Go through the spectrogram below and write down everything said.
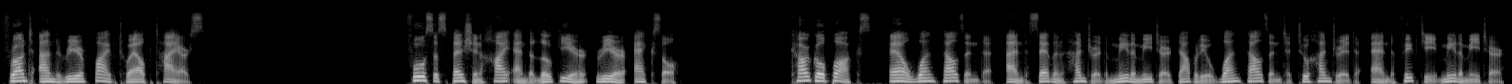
Front and rear 512 tires. Full suspension high and low gear rear axle. Cargo box L1000 and 700 mm W1250 mm.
